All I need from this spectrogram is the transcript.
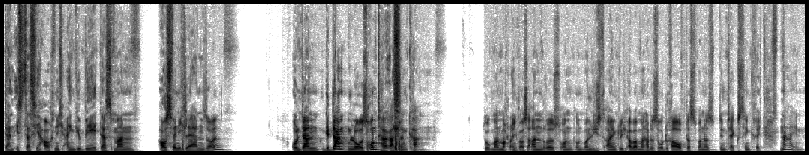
dann ist das ja auch nicht ein Gebet, das man auswendig lernen soll und dann gedankenlos runterrasseln kann. So, man macht eigentlich was anderes und, und man liest eigentlich, aber man hat es so drauf, dass man das, den Text hinkriegt. Nein,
